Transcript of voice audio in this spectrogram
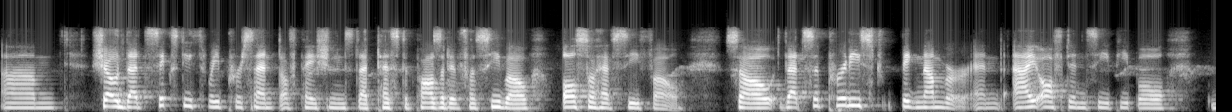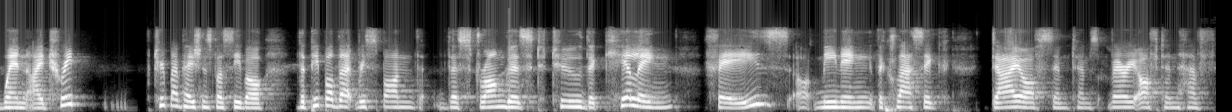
um, showed that 63% of patients that tested positive for SIBO also have SIFO. So that's a pretty big number. And I often see people when I treat treat my patients for SIBO, the people that respond the strongest to the killing phase, uh, meaning the classic die off symptoms, very often have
